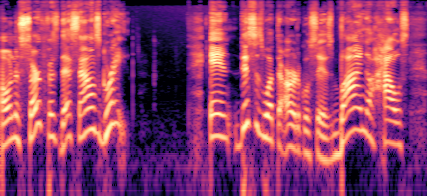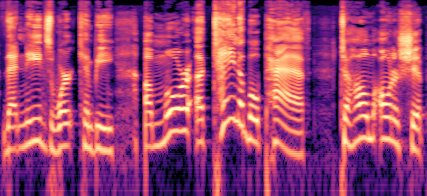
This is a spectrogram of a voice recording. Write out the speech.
On the surface, that sounds great. And this is what the article says buying a house that needs work can be a more attainable path to home ownership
